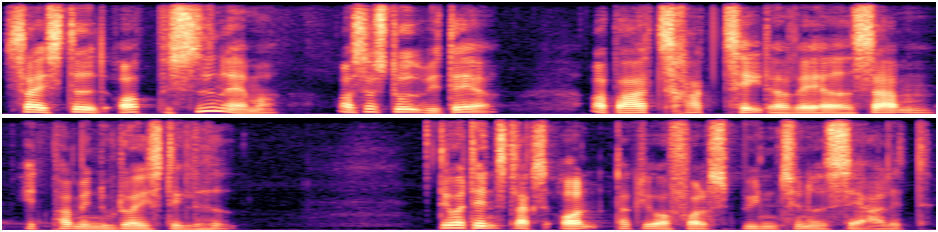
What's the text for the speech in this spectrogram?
sig i stedet op ved siden af mig, og så stod vi der og bare trak teaterværet sammen et par minutter i stillhed. Det var den slags ånd, der gjorde folksbyen til noget særligt.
